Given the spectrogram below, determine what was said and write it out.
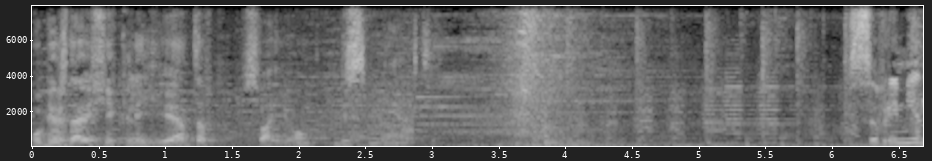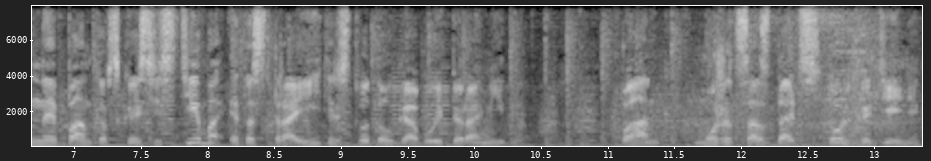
убеждающие клиентов в своем бессмертии. Современная банковская система – это строительство долговой пирамиды. Банк может создать столько денег,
